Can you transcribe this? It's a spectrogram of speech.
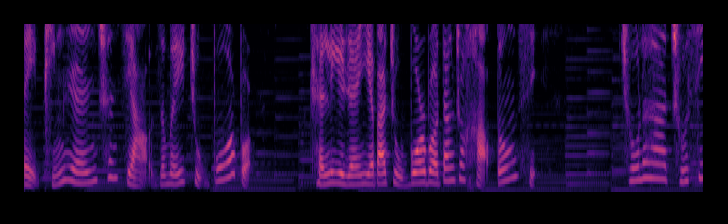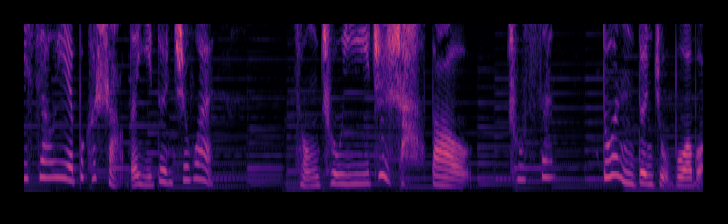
北平人称饺子为煮饽饽，城里人也把煮饽饽当作好东西。除了除夕宵夜不可少的一顿之外，从初一至少到初三，顿顿煮饽饽，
